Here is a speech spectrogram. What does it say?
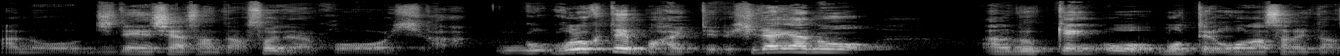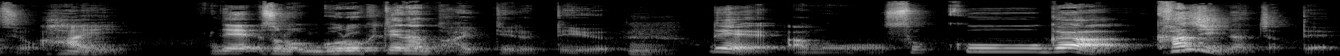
あの自転車屋さんとかそういうのがこう、ひ5、6店舗入っている平屋のあの物件を持ってるオーナーさんがいたんですよ。い。。はい。で、その5、6テナント入ってるっていう。うんで、あの、そこが火事になっちゃって、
